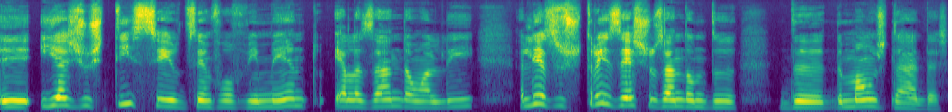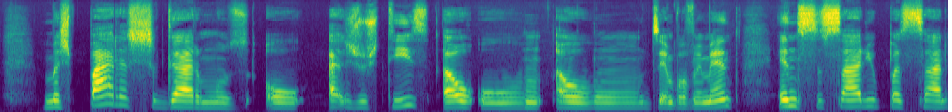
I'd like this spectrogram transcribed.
E, e a justiça e o desenvolvimento, elas andam ali. Aliás, os três eixos andam de, de, de mãos dadas. Mas para chegarmos ao, à justiça, ao, ao, ao, desenvolvimento, é necessário passar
